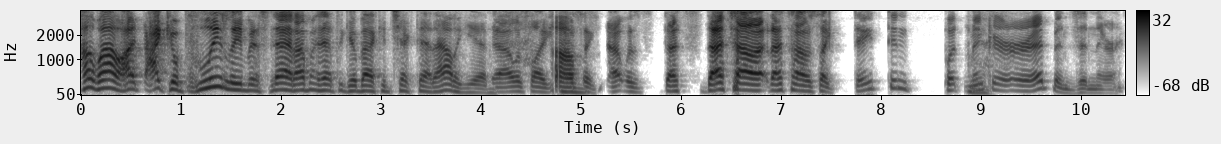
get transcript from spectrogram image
Oh wow, I, I completely missed that. I might have to go back and check that out again. Yeah, I was like, I was Um, like, that was that's that's how that's how I was like, they didn't put Minkah or Edmunds in there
